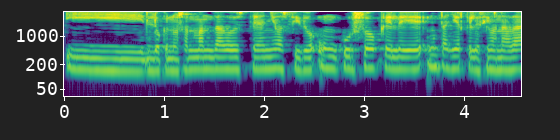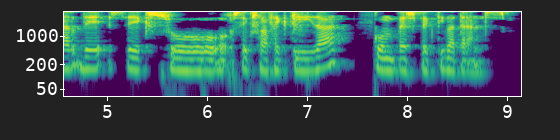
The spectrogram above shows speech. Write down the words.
Y lo que nos han mandado este año ha sido un curso que le, un taller que les iban a dar de sexo, sexoafectividad con perspectiva trans.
